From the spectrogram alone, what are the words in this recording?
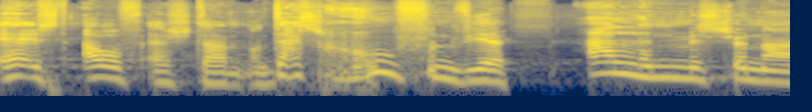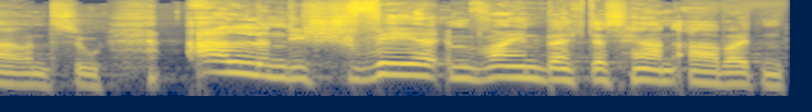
Er ist auferstanden. Und das rufen wir allen Missionaren zu. Allen, die schwer im Weinberg des Herrn arbeiten.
